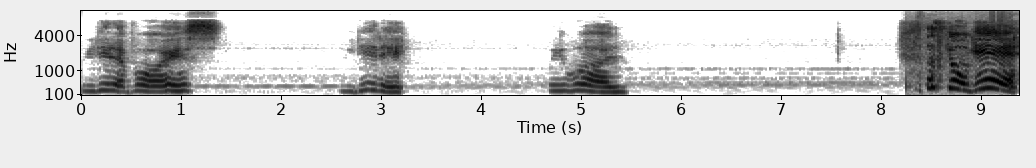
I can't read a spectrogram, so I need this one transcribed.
We did it, boys. We did it. We won. Let's go again!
